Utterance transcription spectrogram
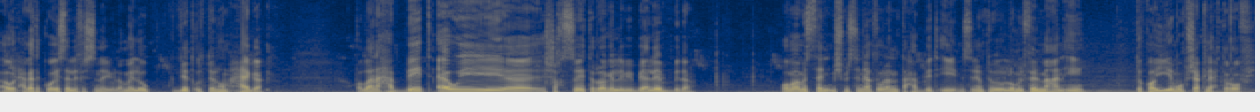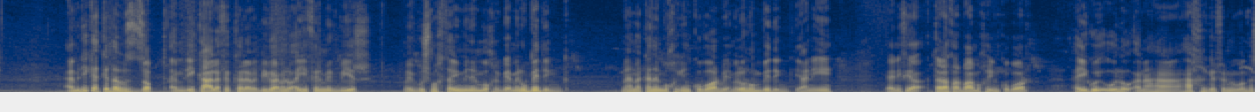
أو الحاجات الكويسة اللي في السيناريو. لما يلاقوك جيت قلت لهم حاجة والله أنا حبيت قوي آه، شخصية الراجل اللي بيبيع لب ده. وهما مستني مش مستنيك تقول أنت حبيت إيه مستنيهم تقول لهم الفيلم عن إيه؟ تقيمه بشكل احترافي. أمريكا كده بالظبط أمريكا على فكرة لما بييجوا يعملوا أي فيلم كبير ما بيبقوش مختارين مين المخرج بيعملوا bidding مهما كان المخرجين كبار بيعملوا لهم bidding يعني إيه؟ يعني في ثلاث أربع مخرجين كبار هيجوا يقولوا أنا هخرج الفيلم بوجه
